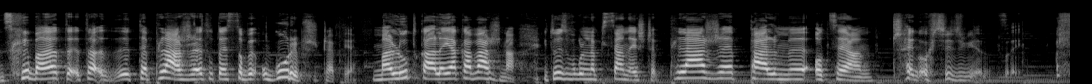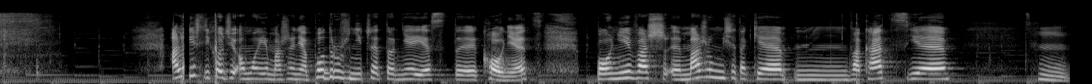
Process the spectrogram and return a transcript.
Więc chyba te, te, te, plaże tutaj sobie u góry przyczepię. Malutka, ale jaka ważna. I tu jest w ogóle napisane jeszcze plaże, palmy, ocean. Czego chcieć więcej? Ale jeśli chodzi o moje marzenia podróżnicze, to nie jest e, koniec, ponieważ e, marzą mi się takie mm, wakacje, hmm,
